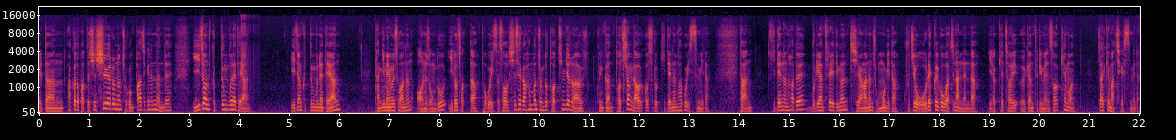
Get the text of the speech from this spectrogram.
일단 아까도 봤듯이 시외로는 조금 빠지긴 했는데 이전 급등분에 대한 이전 급등분에 대한 단기 매물 소화는 어느 정도 이뤄졌다 보고 있어서 시세가 한 번 정도 더 튕겨 나올 그러니까 더 추락 나올 것으로 기대는 하고 있습니다. 단 기대는 하되 무리한 트레이딩은 지향하는 종목이다. 굳이 오래 끌고 가진 않는다. 이렇게 저희 의견 드리면서 캐몬 짧게 마치겠습니다.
